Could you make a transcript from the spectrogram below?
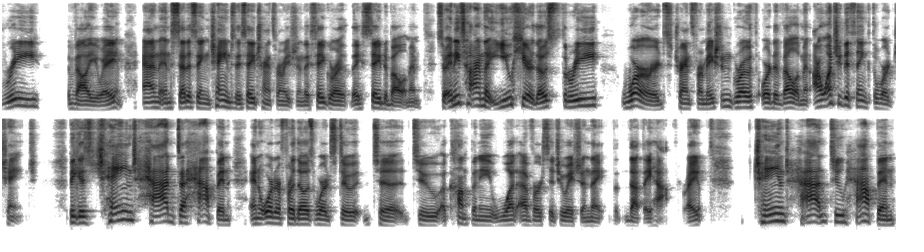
re evaluate. And instead of saying change, they say transformation, they say growth, they say development. So anytime that you hear those three words, transformation, growth, or development, I want you to think the word change. Because change had to happen in order for those words to to to accompany whatever situation they that they have, right? Change had to happen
